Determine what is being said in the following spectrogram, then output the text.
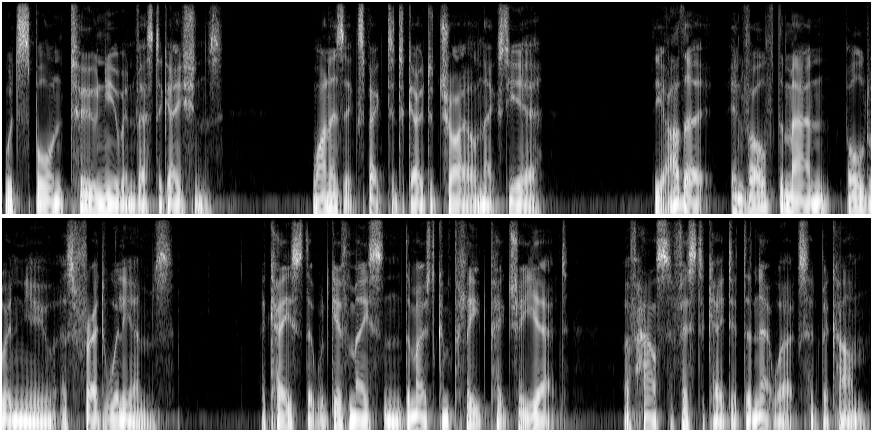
would spawn two new investigations. One is expected to go to trial next year. The other involved the man Baldwin knew as Fred Williams, a case that would give Mason the most complete picture yet of how sophisticated the networks had become.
